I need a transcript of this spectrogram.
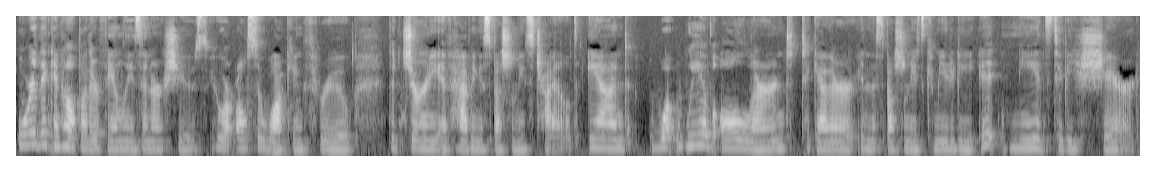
or they can help other families in our shoes who are also walking through the journey of having a special needs child. And what we have all learned together in the special needs community, it needs to be shared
